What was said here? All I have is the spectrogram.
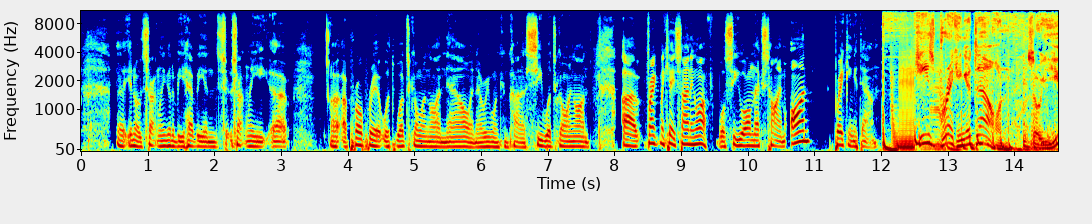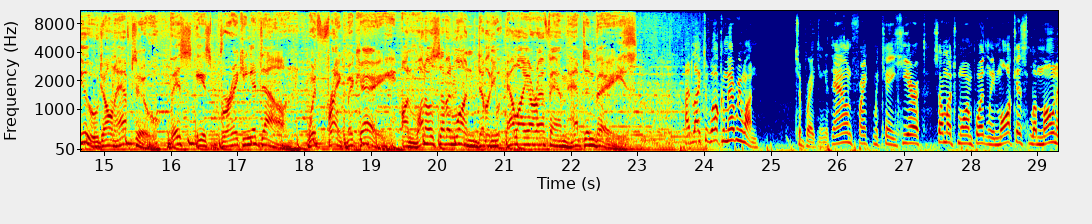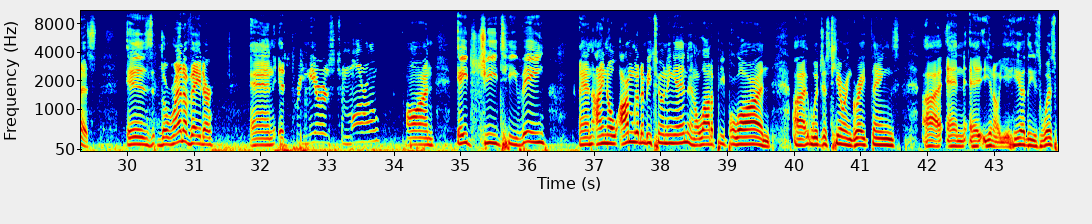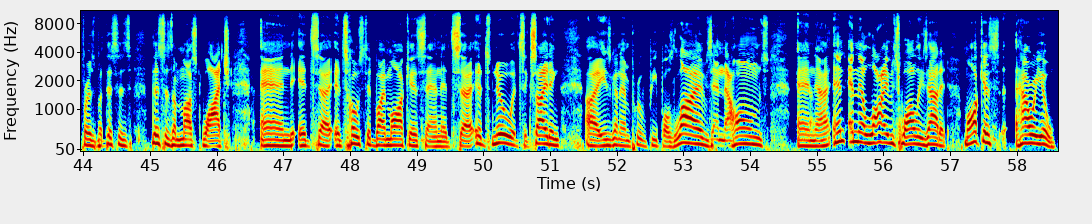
uh, you know, certainly going to be heavy and c- certainly uh, uh, appropriate with what's going on now, and everyone can kind of see what's going on. Uh, Frank McKay signing off. We'll see you all next time on Breaking It Down. He's breaking it down so you don't have to. This is Breaking It Down with Frank McKay on 1071 WLIRFM Hampton Bays. I'd like to welcome everyone to Breaking It Down. Frank McKay here. So much more importantly, Marcus Lemonis is the renovator, and it premieres tomorrow on HGTV. And I know I'm going to be tuning in, and a lot of people are, and uh, we're just hearing great things. Uh, and uh, you know, you hear these whispers, but this is this is a must watch, and it's uh, it's hosted by Marcus, and it's uh, it's new, it's exciting. Uh, he's going to improve people's lives and their homes, and uh, and and their lives while he's at it. Marcus, how are you?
